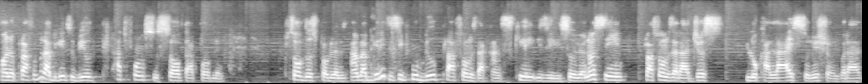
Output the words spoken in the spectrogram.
on a platform. People are beginning to build platforms to solve that problem, solve those problems. And we're beginning to see people build platforms that can scale easily. So you're not seeing platforms that are just localized solutions, but are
